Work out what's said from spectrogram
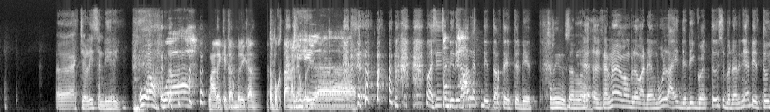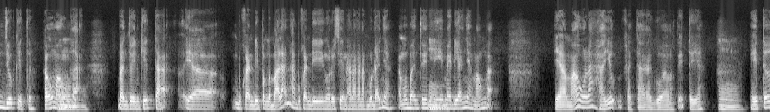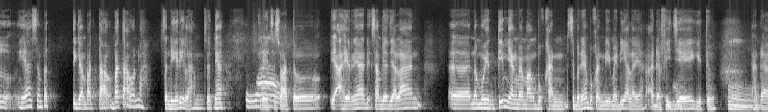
Uh, actually sendiri. Wah, wah. Mari kita berikan tepuk tangan yang meriah. Masih sendiri banget di waktu itu, Dit. Seriusan lo? E, karena memang belum ada yang mulai. Jadi gue tuh sebenarnya ditunjuk gitu. Kamu mau hmm. nggak hmm. bantuin kita? Ya bukan di pengembalaan lah, bukan di ngurusin anak-anak mudanya. Kamu bantuin hmm. di medianya, mau nggak? Ya mau lah, hayu kata gua waktu itu ya. Hmm. Itu ya sempat tiga empat tahun, empat tahun lah sendiri lah, maksudnya wow. create sesuatu. Ya akhirnya sambil jalan uh, nemuin tim yang memang bukan sebenarnya bukan di media lah ya ada VJ hmm. gitu hmm. ada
